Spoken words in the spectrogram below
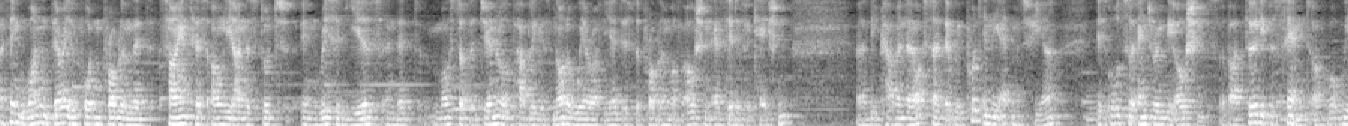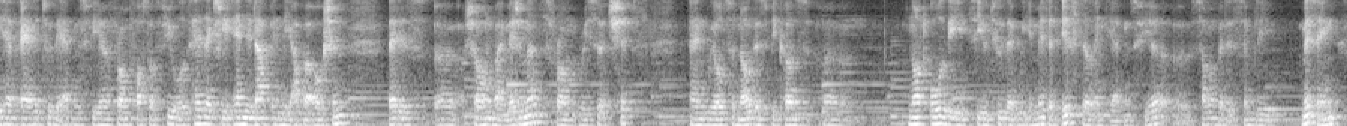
I think one very important problem that science has only understood in recent years and that most of the general public is not aware of yet is the problem of ocean acidification. Uh, the carbon dioxide that we put in the atmosphere is also entering the oceans. About 30% of what we have added to the atmosphere from fossil fuels has actually ended up in the upper ocean. That is uh, shown by measurements from research ships, and we also know this because uh, not all the CO2 that we emitted is still in the atmosphere. Uh, some of it is simply missing,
